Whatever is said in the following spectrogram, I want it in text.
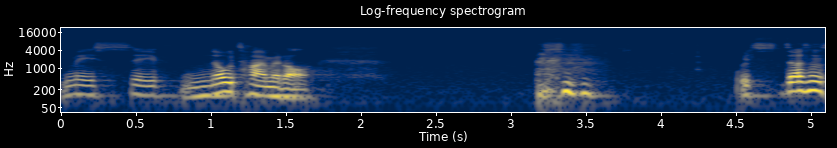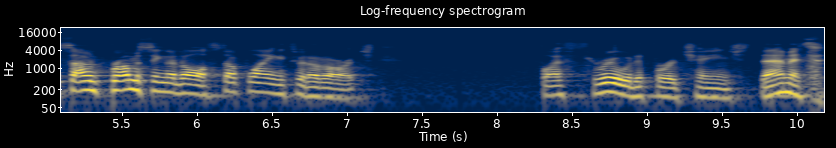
may save no time at all. Which doesn't sound promising at all. Stop flying into that arch. Fly through it for a change. Damn it!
